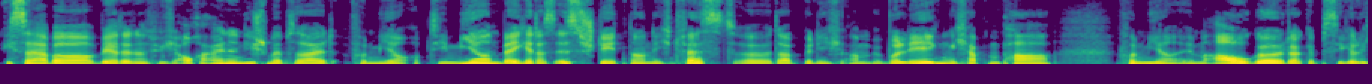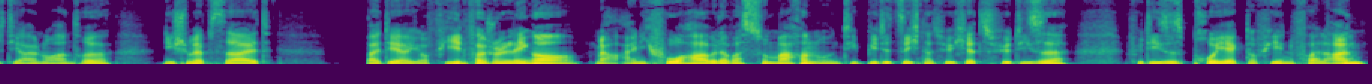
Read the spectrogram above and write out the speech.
Ich selber werde natürlich auch eine Nischenwebsite von mir optimieren. Welche das ist, steht noch nicht fest. Äh, da bin ich am überlegen. Ich habe ein paar von mir im Auge. Da gibt es sicherlich die eine oder andere Nischenwebsite, bei der ich auf jeden Fall schon länger ja, eigentlich vorhabe, da was zu machen. Und die bietet sich natürlich jetzt für diese, für dieses Projekt auf jeden Fall an.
